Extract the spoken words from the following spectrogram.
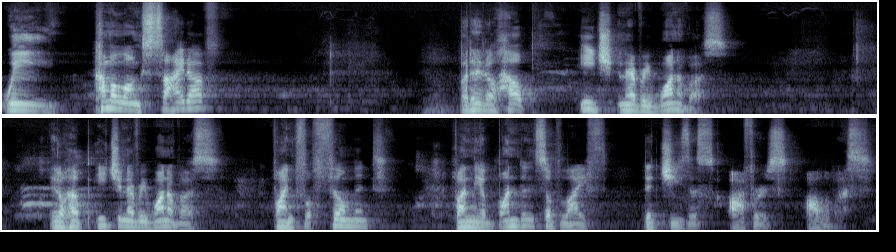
we come alongside of, but it'll help each and every one of us. It'll help each and every one of us find fulfillment, find the abundance of life that Jesus offers all of us.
